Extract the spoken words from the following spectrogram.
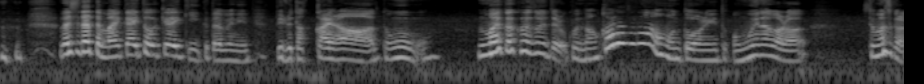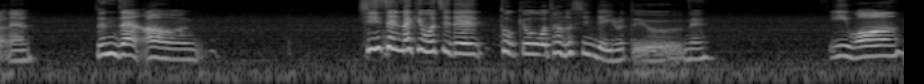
私だって毎回東京駅行くたびにビル高いなって思うもん。毎回数えてる。これ何階建てなの？本当に。とか思いながらしてますからね。全然あの新鮮な気持ちで東京を楽しんでいるというね。いいわん。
